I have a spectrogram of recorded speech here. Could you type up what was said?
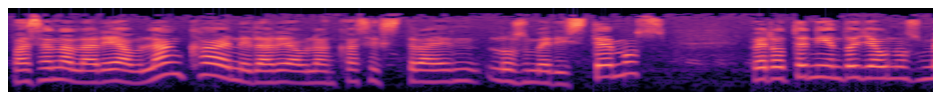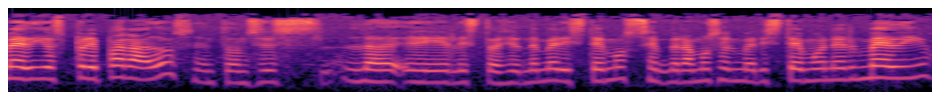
Pasan al área blanca. En el área blanca se extraen los meristemos pero teniendo ya unos medios preparados, entonces la, eh, extracción de meristemos, sembramos el meristemo en el medio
